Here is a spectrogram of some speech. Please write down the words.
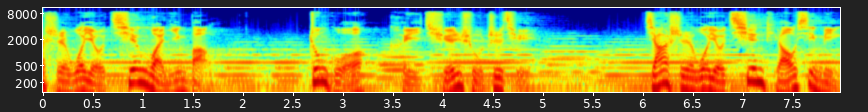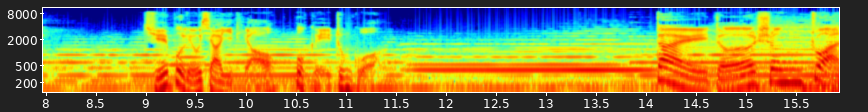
使我有千万英镑，中国可以全数支取；假使我有千条性命，绝不留下一条不给中国。戴德生传。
